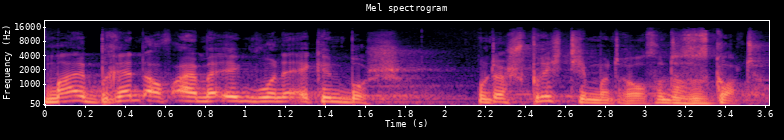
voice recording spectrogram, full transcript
Mal brennt auf einmal irgendwo eine Ecke ein Busch und da spricht jemand raus und das ist Gott.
